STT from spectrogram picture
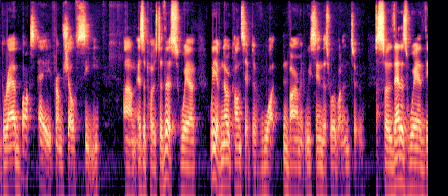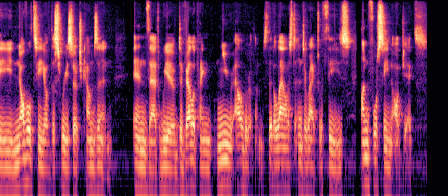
grab box A from shelf C, um, as opposed to this, where we have no concept of what environment we send this robot into. So that is where the novelty of this research comes in, in that we are developing new algorithms that allow us to interact with these unforeseen objects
